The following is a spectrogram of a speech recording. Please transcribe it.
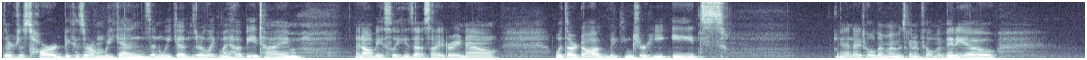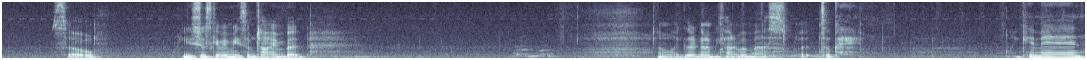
They're just hard because they're on weekends, and weekends are like my hubby time. And obviously he's outside right now with our dog, making sure he eats. And I told him I was going to film a video. So he's just giving me some time, but I'm like, they're to be kind of a mess, but it's okay. I came in.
